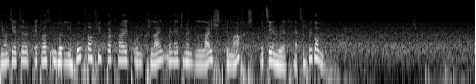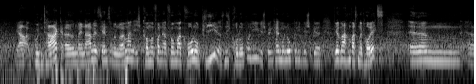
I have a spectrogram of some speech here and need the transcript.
der uns jetzt etwas über die Hochverfügbarkeit und Client Management leicht gemacht erzählen wird. Herzlich willkommen. Ja, guten Tag. Also mein Name ist Jens-Uwe Neumann. Ich komme von der Firma Chronopli. Das ist nicht Chronopoli. Wir spielen kein Monopoly. Wir, spielen, wir machen was mit Holz. Ähm, äh,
